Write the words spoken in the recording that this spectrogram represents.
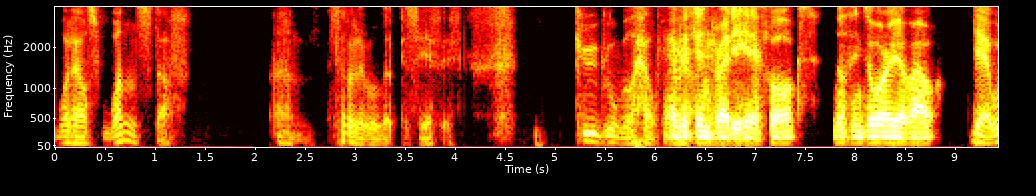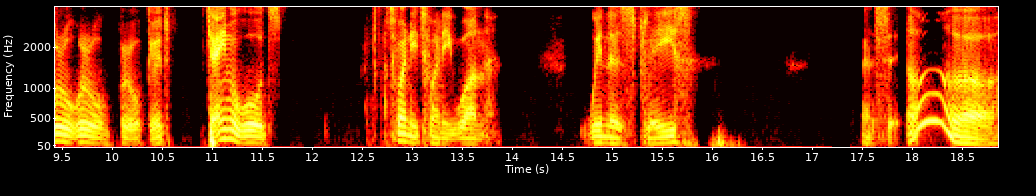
what else won stuff. Um, let's have a little look to see if, if Google will help. everything's ready here, folks. Nothing to worry about. Yeah, we're all we're all we're all good. Game Awards 2021 winners, please. That's it. Oh,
